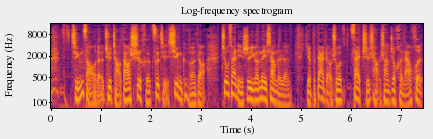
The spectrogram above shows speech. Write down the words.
尽早的去找到适合自己性格的。就算你是一个内向的人，也不代表说在职场上就很难混，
